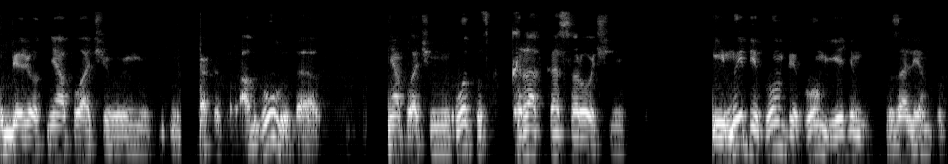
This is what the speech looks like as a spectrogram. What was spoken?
берет неоплачиваемый, как это, отгулы, да, неоплачиваемый отпуск, краткосрочный. И мы бегом-бегом едем за ленту.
